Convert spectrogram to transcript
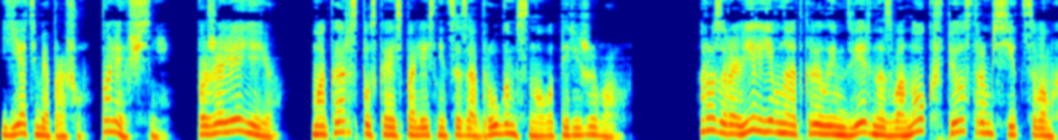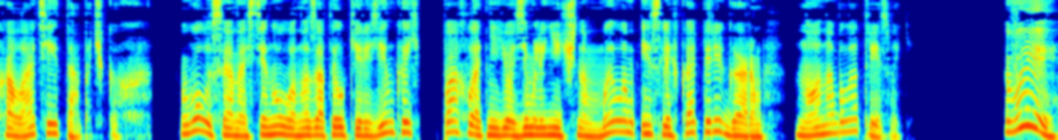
Я тебя прошу, полегче с ней. Пожалей ее. Макар, спускаясь по лестнице за другом, снова переживал. Роза Равильевна открыла им дверь на звонок в пестром ситцевом халате и тапочках. Волосы она стянула на затылке резинкой, пахло от нее земляничным мылом и слегка перегаром, но она была трезвой. «Вы,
